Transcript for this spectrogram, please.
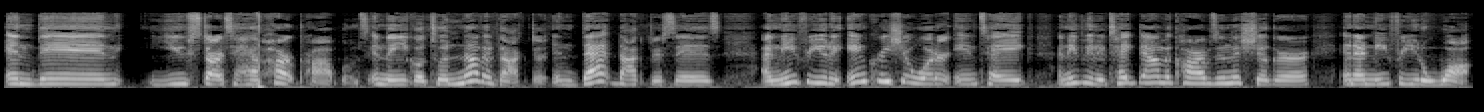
And then you start to have heart problems. And then you go to another doctor. And that doctor says, I need for you to increase your water intake. I need for you to take down the carbs and the sugar. And I need for you to walk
